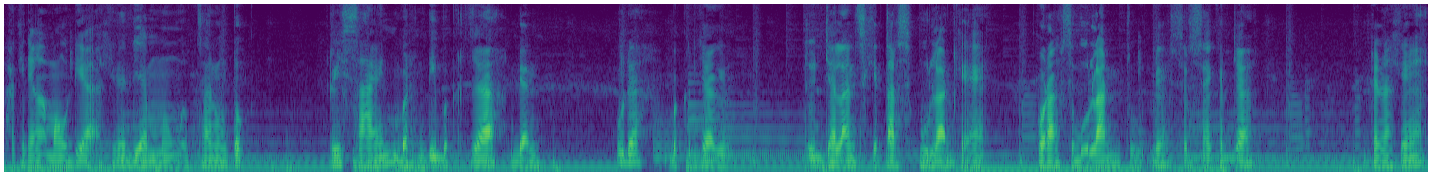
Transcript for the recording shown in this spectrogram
Akhirnya nggak mau dia akhirnya dia memutuskan untuk resign berhenti bekerja dan udah bekerja gitu. Itu jalan sekitar sebulan kayak kurang sebulan tuh dia selesai kerja. Dan akhirnya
